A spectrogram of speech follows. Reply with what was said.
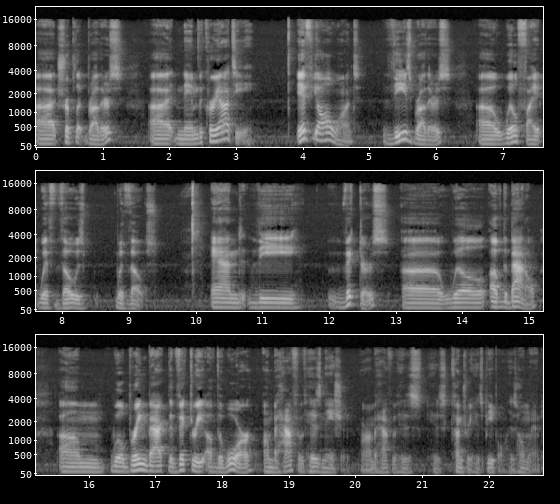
uh, triplet brothers, uh, named the Curiatii." If y'all want, these brothers uh, will fight with those with those, and the victors uh, will of the battle um, will bring back the victory of the war on behalf of his nation or on behalf of his his country, his people, his homeland.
